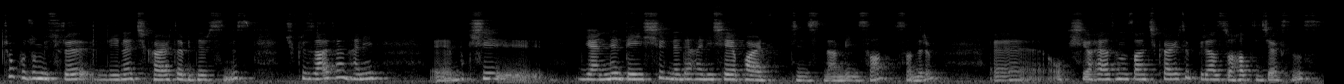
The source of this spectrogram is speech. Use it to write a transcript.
çok uzun bir süreliğine çıkartabilirsiniz. Çünkü zaten hani e, bu kişi e, yani ne değişir ne de hani şey yapar cinsinden bir insan sanırım. E, o kişiyi hayatınızdan çıkartıp biraz rahatlayacaksınız.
